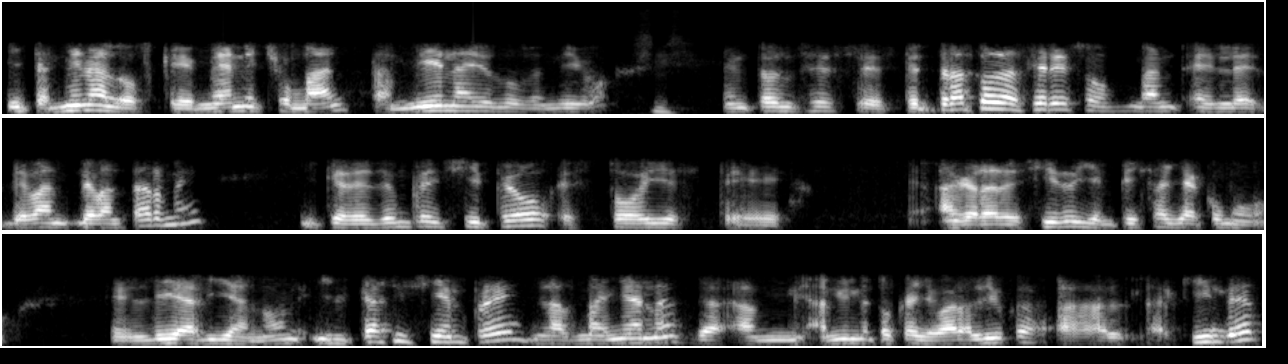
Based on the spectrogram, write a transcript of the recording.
y también a los que me han hecho mal, también a ellos los bendigo. Entonces, este, trato de hacer eso, de levantarme y que desde un principio estoy este agradecido y empieza ya como el día a día, ¿no? Y casi siempre, en las mañanas, a mí, a mí me toca llevar a Luca al, al, kinder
